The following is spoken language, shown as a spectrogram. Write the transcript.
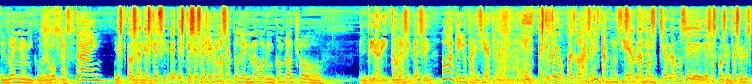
el dueño ni cubrebocas trae. es, o sea, Este, es que al fin, es que es eso. Yo llegué una o sea, foto del nuevo Rincón Gaucho. El Pilarica, Pilarica. sí. Oh, aquello parecía que. Es que Toño, cuando, Al o sea, 30%, si hablamos, ¿sí? si hablamos de esas concentraciones,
